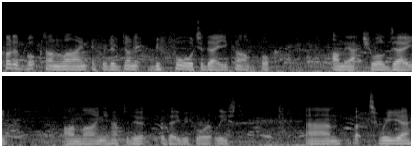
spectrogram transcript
could have booked online if we'd have done it before today. You can't book on the actual day online. You have to do it the day before at least. Um, but we uh,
